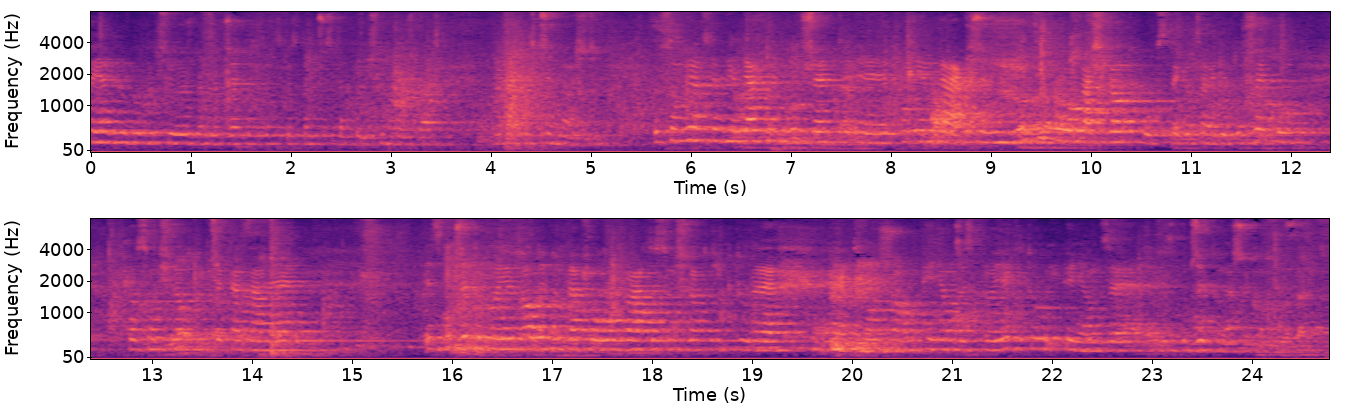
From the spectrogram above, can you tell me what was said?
pojawiły, bo wróciły już do budżetu, w związku z tym przystąpiliśmy już do, do takich czynności. Podsumowując ten wielgachny budżet, y, powiem tak, że mniej więcej połowa środków z tego całego budżetu to są środki przekazane z budżetu wojewody, druga połowa to są środki, które e, tworzą pieniądze z projektu i pieniądze z budżetu naszego miasta.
